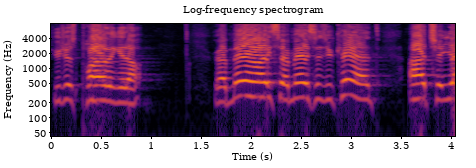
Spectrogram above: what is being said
you're just piling it up. Rab Meir says you can't. You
